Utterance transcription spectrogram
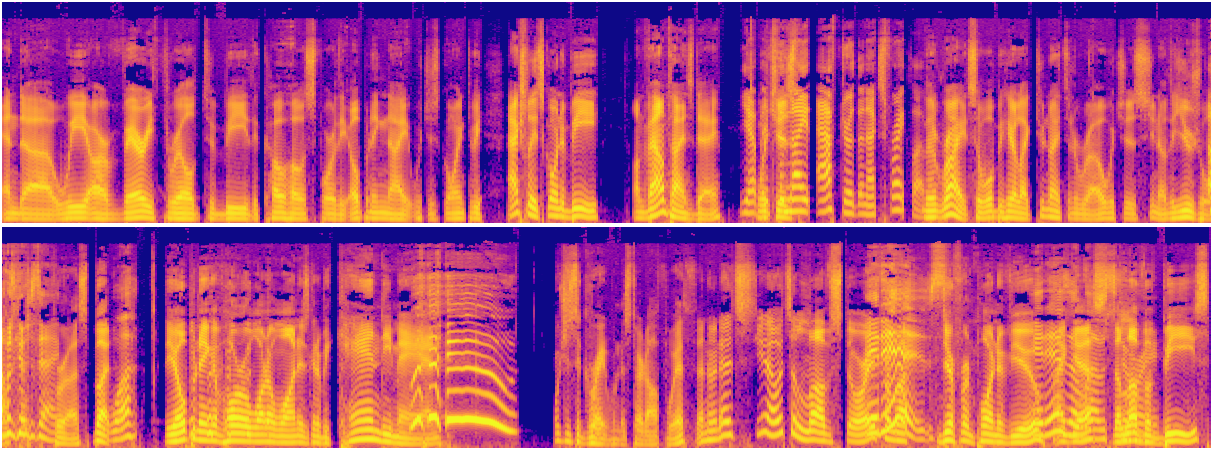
and uh, we are very thrilled to be the co-host for the opening night, which is going to be actually it's going to be on Valentine's Day. Yep, which is the night after the next Fright Club. the- right. So we'll be here like two nights in a row, which is you know the usual I was going to say. for us. But what? the opening of Horror 101 is going to be Candyman. Woohoo! which is a great one to start off with. And it's you know it's a love story. It from is. a different point of view. It is I guess love the love of bees,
